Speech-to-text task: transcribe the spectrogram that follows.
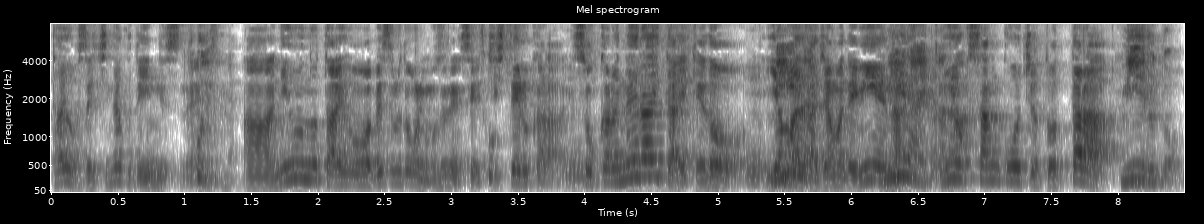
大砲設置なくていいんですね。そうですねあー日本の大砲は別のところにもすでに設置してるから、うんそこから狙いたいけど、うん山が邪魔で見えない。見えないから二億三高地を取ったら、見えると。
